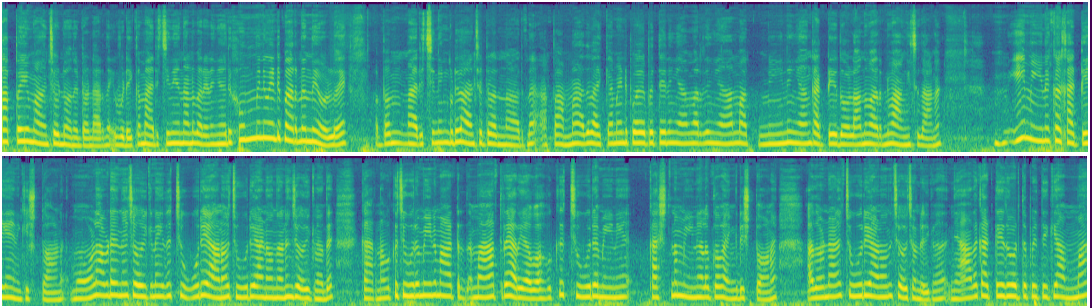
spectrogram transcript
കപ്പയും വാങ്ങിച്ചുകൊണ്ട് വന്നിട്ടുണ്ടായിരുന്നു. ഇവിടേക്ക് മരിച്ചിനി എന്നാണ് പറയുന്നത് ഞാൻ ഒരു ഹുമ്മിന് വേണ്ടി പറഞ്ഞതേ ഉള്ളൂ. അപ്പം മരിച്ചിനിയും കൂടി വാങ്ങിച്ചിട്ട് വന്നതായിരുന്നു അപ്പം അമ്മ അത് വയ്ക്കാൻ വേണ്ടി പോയപ്പോഴത്തേനും ഞാൻ പറഞ്ഞു ഞാൻ മീൻ ഞാൻ കട്ട് ചെയ്തോളാം എന്ന് പറഞ്ഞ് വാങ്ങിച്ചതാണ്. ഈ മീനൊക്കെ കട്ട് ചെയ്യാൻ എനിക്കിഷ്ടമാണ്. മോൾ അവിടെ നിന്ന് ചോദിക്കുന്നത് ഇത് ചൂരയാണോ? ചൂരയാണോ? എന്നാണ് ചോദിക്കുന്നത് കാരണം അവൾക്ക് ചൂര മീൻ മാത്രം മാത്രമേ അറിയാവൂ. അവൾക്ക് ചൂര മീൻ കഷ്ണം മീനുകളൊക്കെ ഭയങ്കര ഇഷ്ടമാണ്. അതുകൊണ്ടാണ് ചൂരയാണോ എന്ന് ചോദിച്ചുകൊണ്ടിരിക്കുന്നത് ഞാൻ അത് കട്ട് ചെയ്ത് കൊടുത്തപ്പോഴത്തേക്ക് അമ്മ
